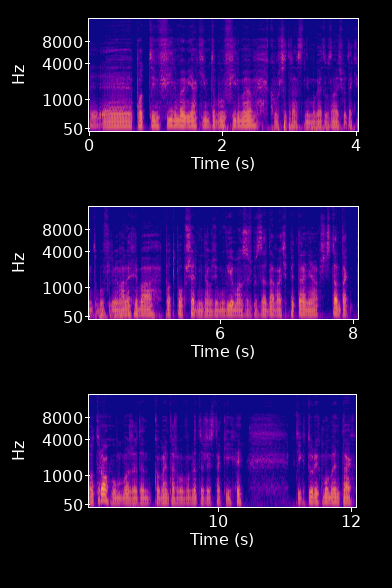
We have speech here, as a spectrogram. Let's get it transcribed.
Eee, Pod tym filmem, jakim to był filmem? Kurczę, teraz nie mogę tu znaleźć pod jakim to był filmem, ale chyba pod poprzednim, tam gdzie mówiłem o żeby zadawać pytania. Przeczytam tak po trochu może ten komentarz, bo w ogóle też jest taki w niektórych momentach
